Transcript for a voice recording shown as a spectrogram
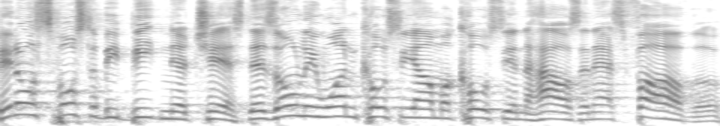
They don't supposed to be beating their chest. There's only one Kosiyama Kosi in the house, and that's Father.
